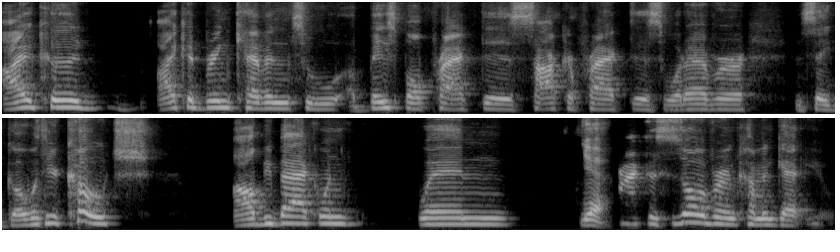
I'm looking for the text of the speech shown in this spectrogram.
I could I could bring Kevin to a baseball practice, soccer practice, whatever, and say, "Go with your coach. I'll be back when when Yeah. practice is over and come and get you."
